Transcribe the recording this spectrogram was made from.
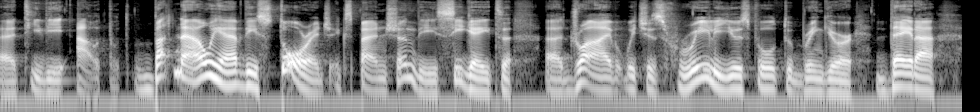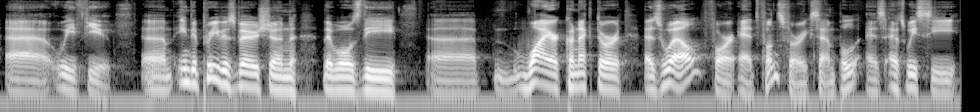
TV output. But now we have the storage expansion, the Seagate uh, drive, which is really useful to bring your data uh, with you. Um, in the previous version, there was the uh, wire connector as well for headphones, for example, as, as we see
